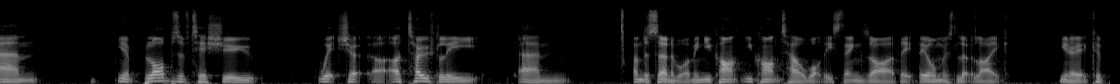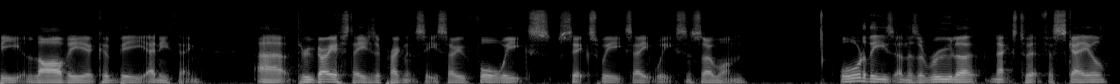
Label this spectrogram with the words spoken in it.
um, you know, blobs of tissue, which are, are totally um, undiscernible. I mean, you can't you can't tell what these things are. They they almost look like, you know, it could be larvae, it could be anything. Uh, through various stages of pregnancy, so four weeks, six weeks, eight weeks, and so on. All of these, and there's a ruler next to it for scale.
